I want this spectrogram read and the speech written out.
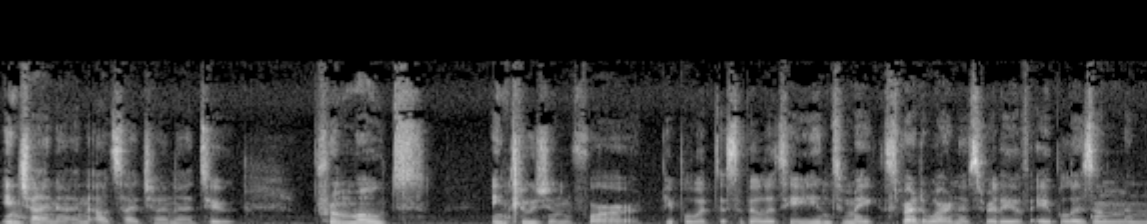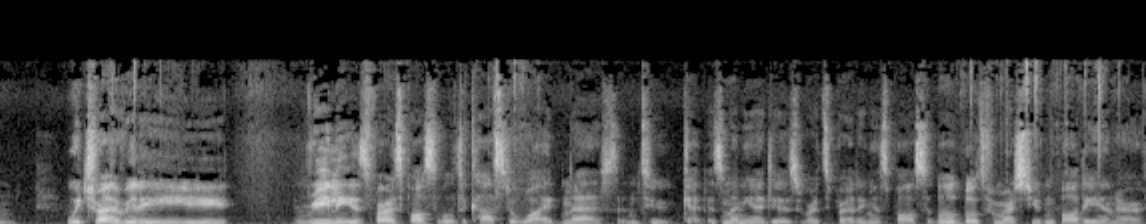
in China and outside China to promote inclusion for people with disability and to make spread awareness really of ableism. And we try really really as far as possible to cast a wide net and to get as many ideas worth spreading as possible both from our student body and our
